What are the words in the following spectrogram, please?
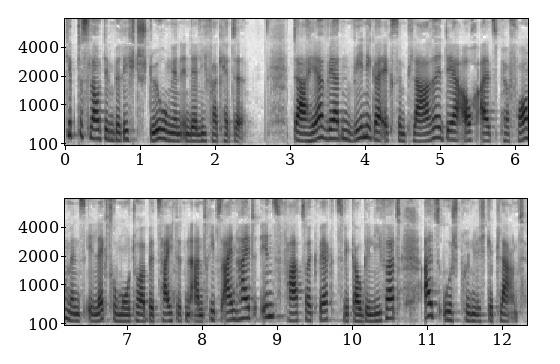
gibt es laut dem Bericht Störungen in der Lieferkette. Daher werden weniger Exemplare der auch als Performance-Elektromotor bezeichneten Antriebseinheit ins Fahrzeugwerk Zwickau geliefert als ursprünglich geplant.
